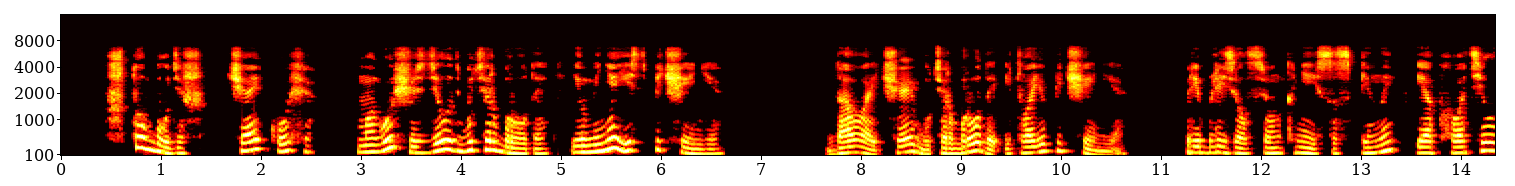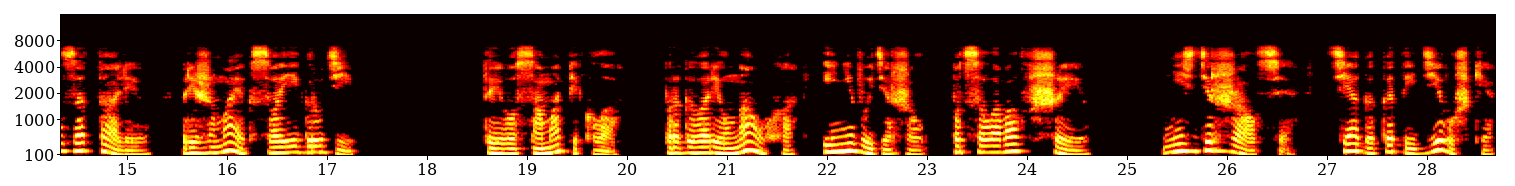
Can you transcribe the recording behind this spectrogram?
— Что будешь? Чай, кофе? Могу еще сделать бутерброды, и у меня есть печенье. — Давай чай, бутерброды и твое печенье. Приблизился он к ней со спины и обхватил за талию, прижимая к своей груди, ты его сама пекла, — проговорил на ухо и не выдержал, поцеловал в шею. Не сдержался. Тяга к этой девушке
